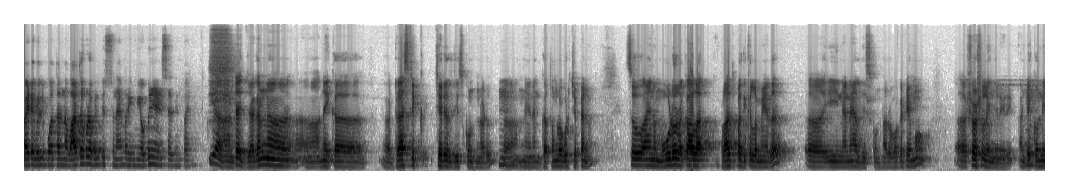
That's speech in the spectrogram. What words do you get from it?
బయటకు వెళ్ళిపోతారన్న వార్తలు కూడా వినిపిస్తున్నాయి. మరి మీ ఒపీనియన్ ఏంటి సార్ దీనిపైన? యా అంటే జగన్ అనేక డ్రాస్టిక్ చర్యలు తీసుకుంటున్నాడు. నేను గతంలో కూడా చెప్పాను. సో ఆయన మూడు రకాల ప్రాతిపదికల మీద ఈ నిర్ణయాలు తీసుకుంటున్నారు. ఒకటేమో సోషల్ ఇంజనీరింగ్. అంటే కొన్ని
